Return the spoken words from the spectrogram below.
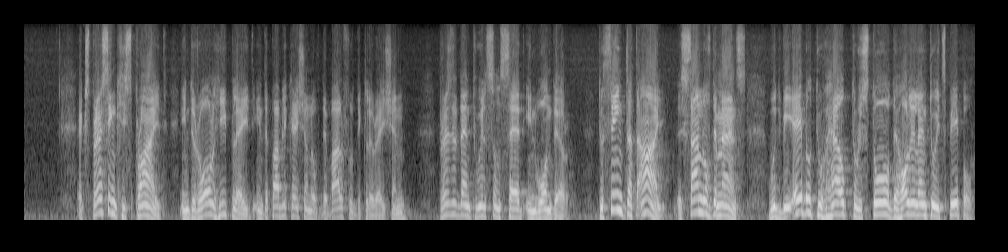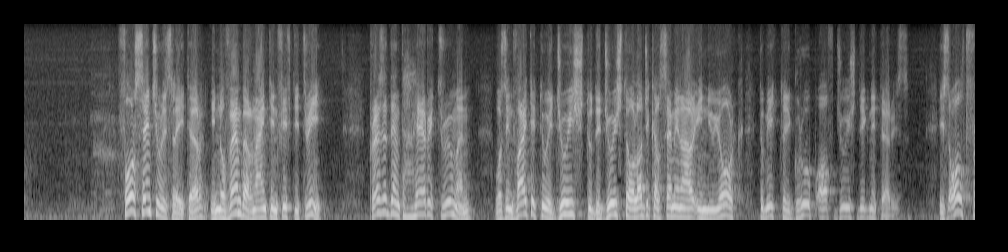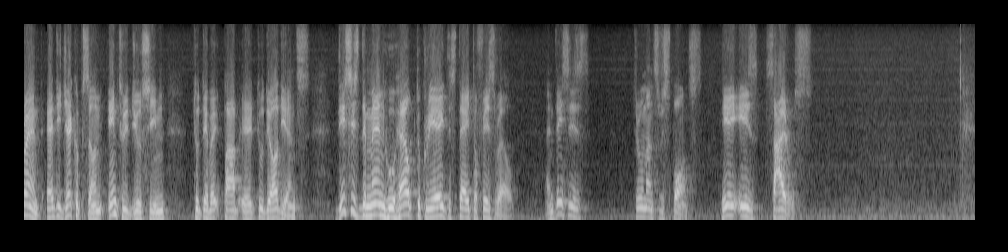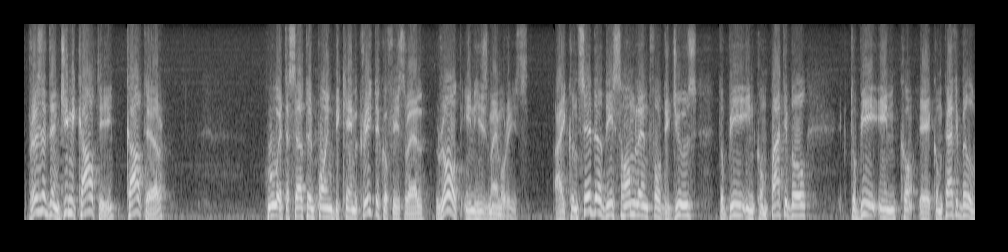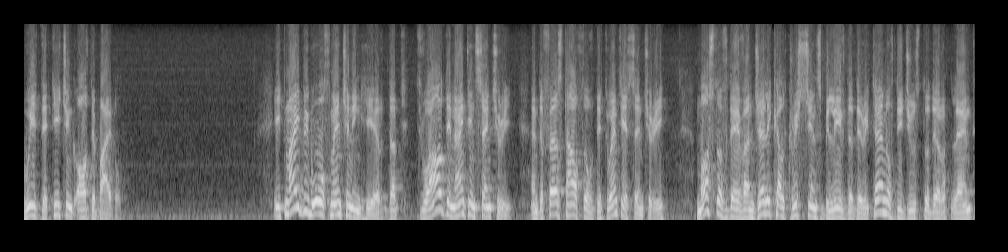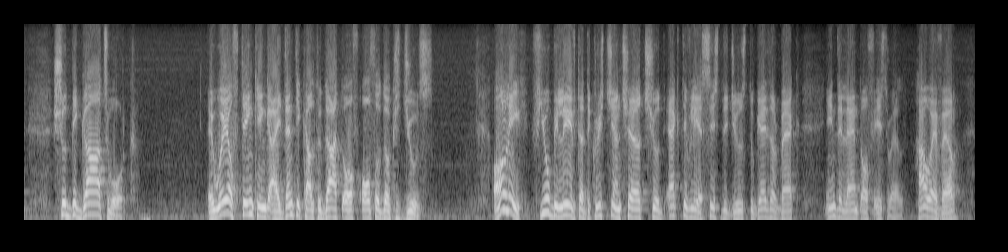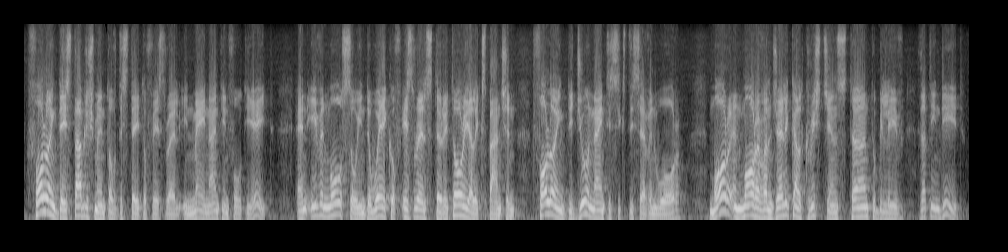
Expressing his pride in the role he played in the publication of the Balfour Declaration, President Wilson said in wonder, to think that I, the son of the man's, would be able to help to restore the Holy Land to its people. Four centuries later, in November 1953, President Harry Truman was invited to a Jewish to the Jewish Theological Seminar in New York to meet a group of Jewish dignitaries. His old friend Eddie Jacobson introduced him to the, uh, to the audience. This is the man who helped to create the state of Israel. And this is Truman's response. He is Cyrus. President Jimmy Carter, who at a certain point became a critic of Israel, wrote in his memories, I consider this homeland for the Jews to be incompatible, to be incompatible uh, with the teaching of the Bible. It might be worth mentioning here that throughout the 19th century, and the first half of the 20th century, most of the evangelical Christians believed that the return of the Jews to their land should be God's work, a way of thinking identical to that of Orthodox Jews. Only few believed that the Christian church should actively assist the Jews to gather back in the land of Israel. However, following the establishment of the State of Israel in May 1948, and even more so in the wake of Israel's territorial expansion following the June 1967 war, more and more evangelical Christians turned to believe that indeed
